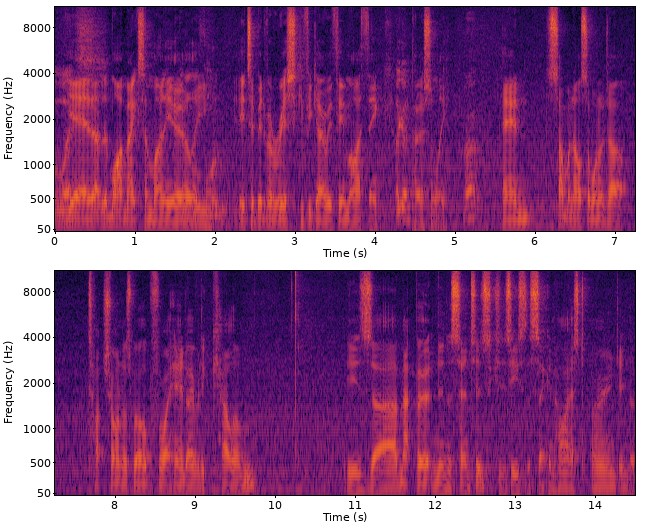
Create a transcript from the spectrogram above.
less. Yeah, that, that might make some money early. affordable. It's a bit of a risk if you go with him, I think, Okay. personally. And someone else I wanted to touch on as well before I hand over to Callum is uh, Matt Burton in the centres because he's the second highest owned in the.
